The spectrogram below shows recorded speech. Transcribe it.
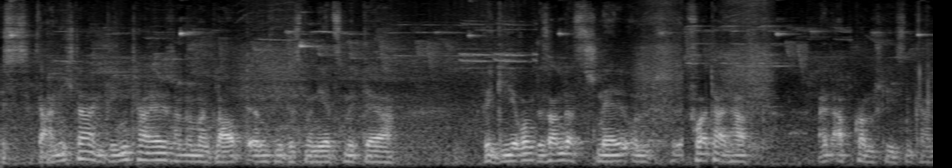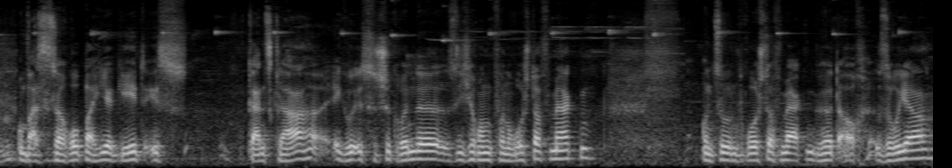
ist gar nicht da. Im Gegenteil, sondern man glaubt irgendwie, dass man jetzt mit der Regierung besonders schnell und vorteilhaft ein Abkommen schließen kann. Um was es Europa hier geht, ist ganz klar egoistische Gründe, Sicherung von Rohstoffmärkten. Und zu den Rohstoffmärkten gehört auch Soja,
